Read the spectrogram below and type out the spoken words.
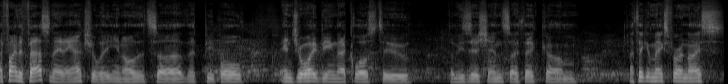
I find it fascinating actually, you know, it's uh, that people enjoy being that close to the musicians. I think um, I think it makes for a nice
